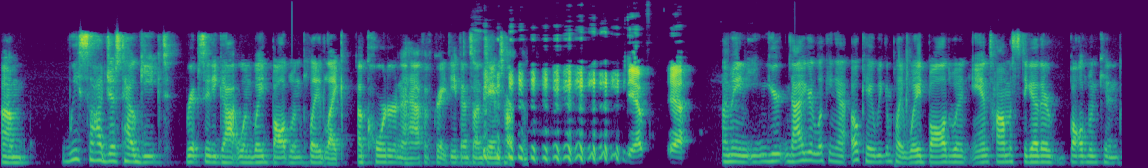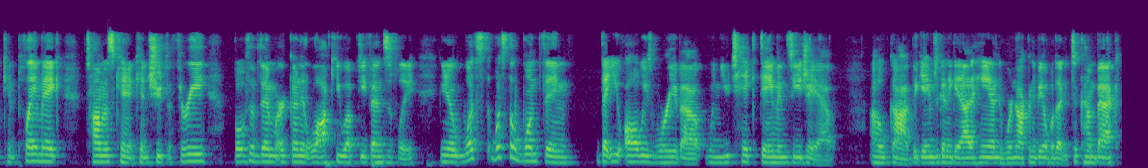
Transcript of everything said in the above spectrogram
Um, we saw just how geeked Rip City got when Wade Baldwin played like a quarter and a half of great defense on James Harden. yep. Yeah. I mean, you're now you're looking at okay, we can play Wade Baldwin and Thomas together. Baldwin can can play make, Thomas can can shoot the three. Both of them are going to lock you up defensively. You know, what's the, what's the one thing that you always worry about when you take Damon CJ out? Oh God, the game's going to get out of hand. We're not going to be able to to come back.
